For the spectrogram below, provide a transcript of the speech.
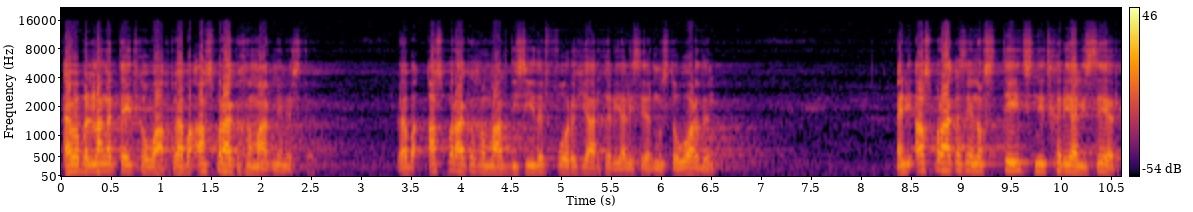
En we hebben lange tijd gewacht. We hebben afspraken gemaakt, minister. We hebben afspraken gemaakt die sinds vorig jaar gerealiseerd moesten worden. En die afspraken zijn nog steeds niet gerealiseerd.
